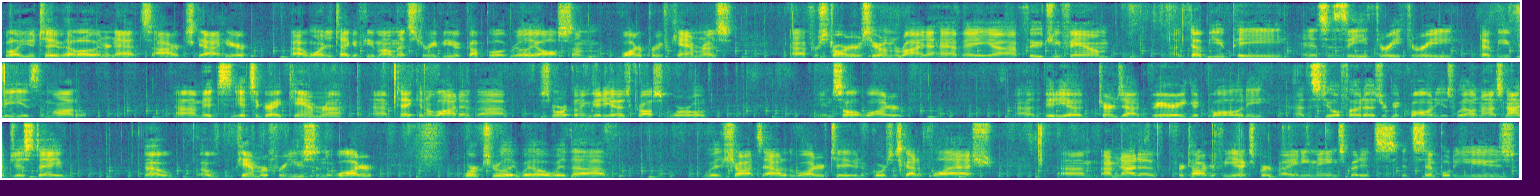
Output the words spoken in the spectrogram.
Hello YouTube, hello Internet, it's Irix Guy here. I uh, wanted to take a few moments to review a couple of really awesome waterproof cameras. Uh, for starters, here on the right I have a uh, Fujifilm WP and it's a Z33 WP is the model. Um, it's, it's a great camera. I've taken a lot of uh, snorkeling videos across the world in saltwater. Uh, the video turns out very good quality. Uh, the still photos are good quality as well. Now it's not just a, a, a camera for use in the water. Works really well with uh, with shots out of the water too. And of course it's got a flash. Um, I'm not a photography expert by any means, but it's it's simple to use.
